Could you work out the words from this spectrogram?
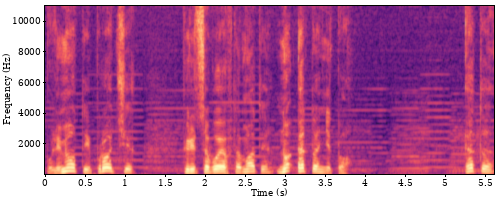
пулеметы и прочее, перед собой автоматы, но это не то. Это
